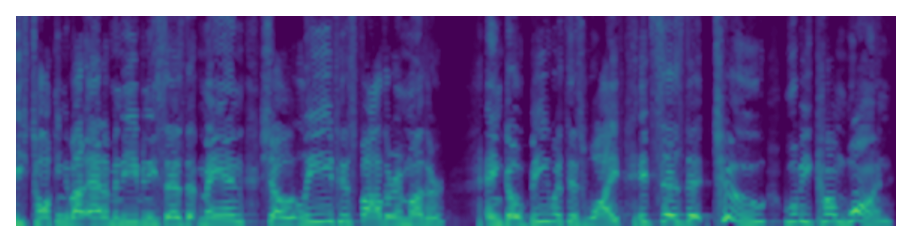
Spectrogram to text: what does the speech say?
He's talking about Adam and Eve and he says that man shall leave his father and mother and go be with his wife. It says that two will become one.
